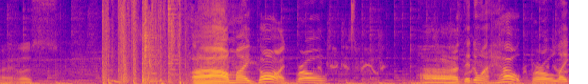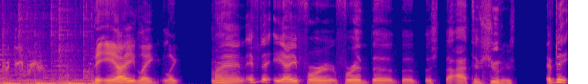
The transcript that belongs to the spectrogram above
Alright, let's. Oh my god, bro. Ah, they don't help, bro. Like, the AI like like man if the ai for for the the, the the active shooters if the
